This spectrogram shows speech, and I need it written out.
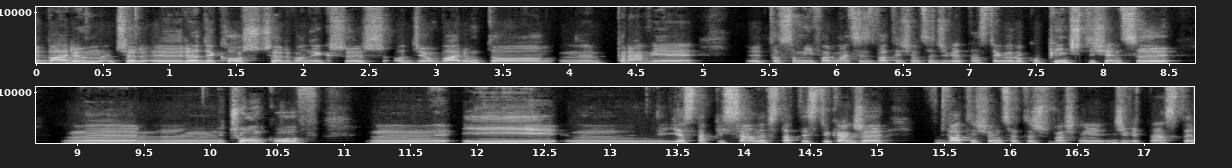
Y, Barum, y, Rede Kosz, Czerwony Krzyż, oddział Barum to prawie, to są informacje z 2019 roku, 5 tysięcy członków i jest napisane w statystykach, że w 2019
